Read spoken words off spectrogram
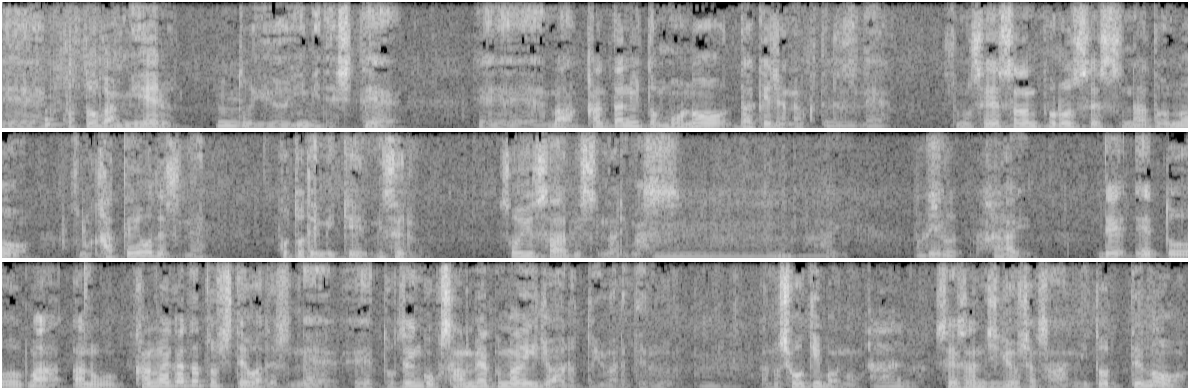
えー、ことが見えるという意味でして、うん、えー、まあ、簡単に言うとものだけじゃなくてですね、うん、その生産プロセスなどのその過程をですねことで見け見せるそういうサービスになります。はい。ではい。で、えっ、ー、と、まあ、あの、考え方としてはですね、えっ、ー、と、全国300万以上あると言われている、うん、あの、小規模の生産事業者さんにとっての、はい、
